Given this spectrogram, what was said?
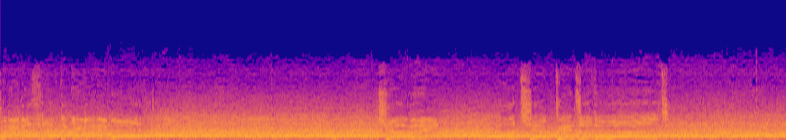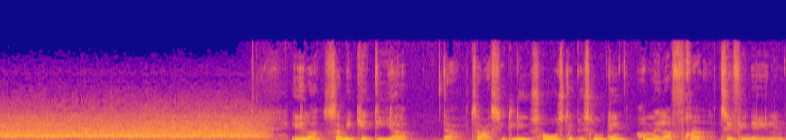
But he doesn't have to give any more. Germany are champions of the world. Eller Sami Khedira, der tager sit livs hårdeste beslutning og melder fra til finalen,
